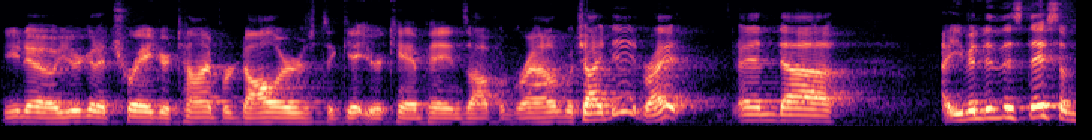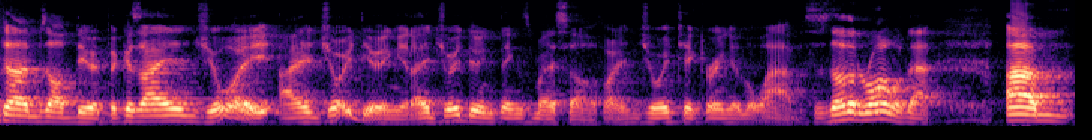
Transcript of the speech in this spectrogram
you know you're going to trade your time for dollars to get your campaigns off the ground, which I did, right? And uh, even to this day, sometimes I'll do it because I enjoy I enjoy doing it. I enjoy doing things myself. I enjoy tinkering in the labs. There's nothing wrong with that. Um,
